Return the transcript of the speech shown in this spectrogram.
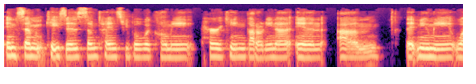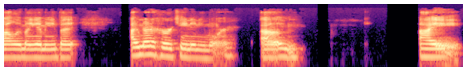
in some cases, sometimes people would call me Hurricane Carolina, and um, that knew me well in Miami, but I'm not a hurricane anymore. Um, I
